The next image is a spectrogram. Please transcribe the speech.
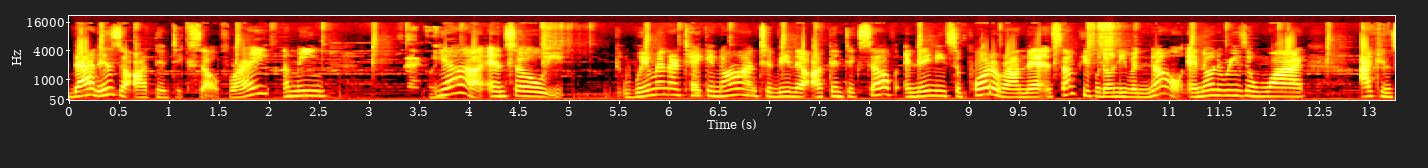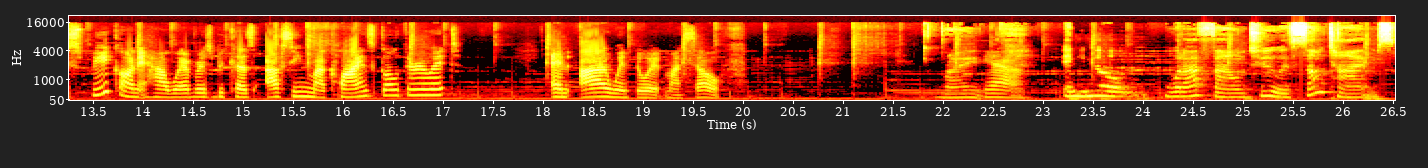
that is the authentic self, right? I mean, exactly. yeah. And so women are taking on to be their authentic self and they need support around that and some people don't even know and the only reason why i can speak on it however is because i've seen my clients go through it and i went through it myself. Right. Yeah. And you know what i found too is sometimes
